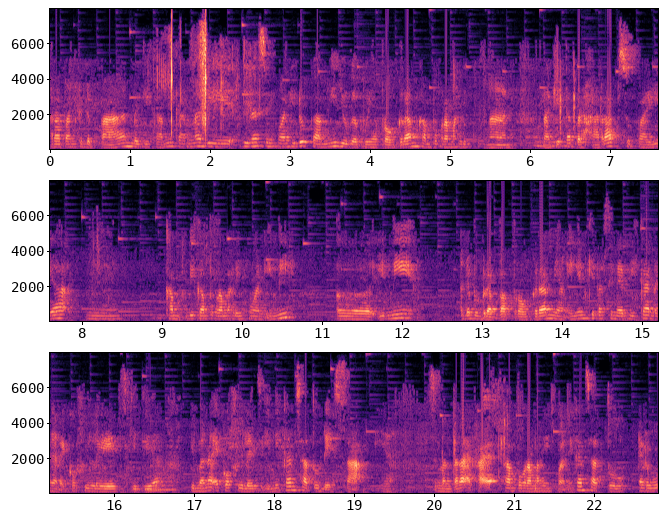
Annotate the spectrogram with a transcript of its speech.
harapan ke depan bagi kami karena di dinas lingkungan hidup kami juga punya program kampung ramah lingkungan hmm. nah kita berharap supaya hmm, di kampung ramah lingkungan ini uh, ini ada beberapa program yang ingin kita sinergikan dengan Eco Village gitu ya. Hmm. Di mana Eco Village ini kan satu desa ya. Sementara Kampung Ramah Lingkungan ini kan satu RW.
